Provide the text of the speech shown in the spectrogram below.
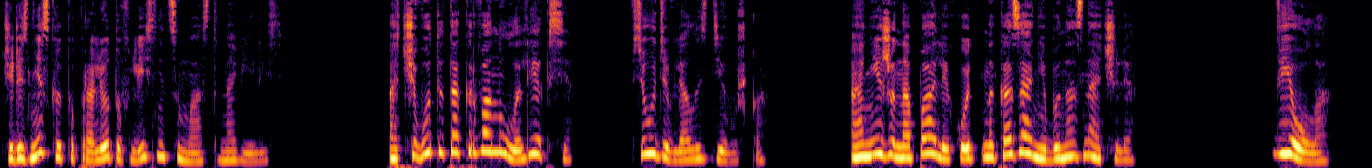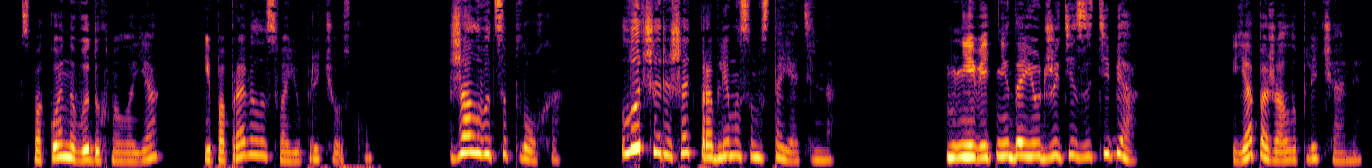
Через несколько пролетов лестницы мы остановились. — А чего ты так рванула, Лекси? — все удивлялась девушка. — Они же напали, хоть наказание бы назначили. — Виола! Спокойно выдохнула я и поправила свою прическу. Жаловаться плохо. Лучше решать проблемы самостоятельно. Мне ведь не дают жить из-за тебя. Я пожала плечами.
